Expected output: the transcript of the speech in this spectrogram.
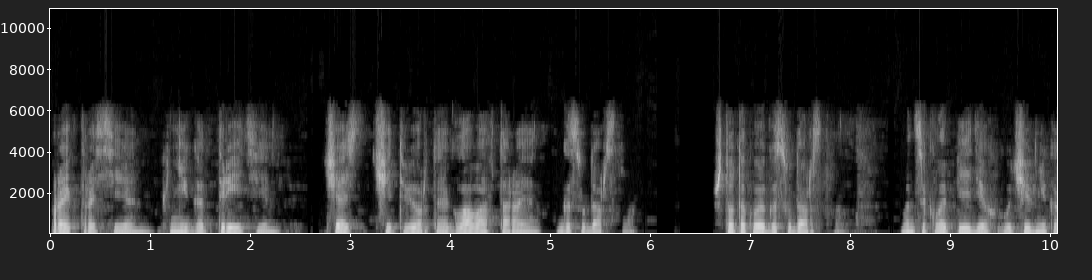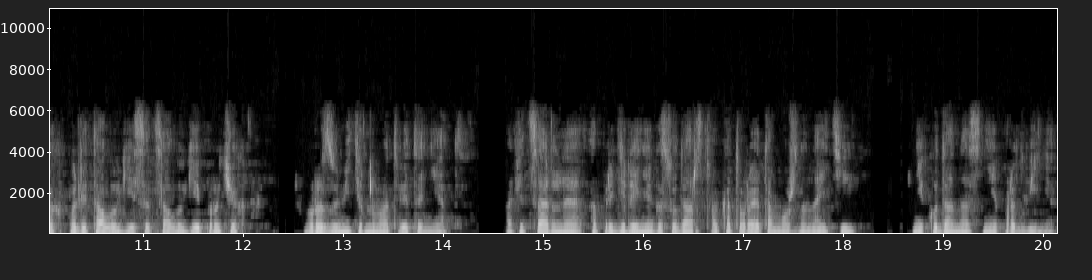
Проект «Россия», книга 3, часть 4, глава 2, Государство. Что такое государство? В энциклопедиях, учебниках политологии, социологии и прочих вразумительного ответа нет. Официальное определение государства, которое там можно найти, никуда нас не продвинет.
